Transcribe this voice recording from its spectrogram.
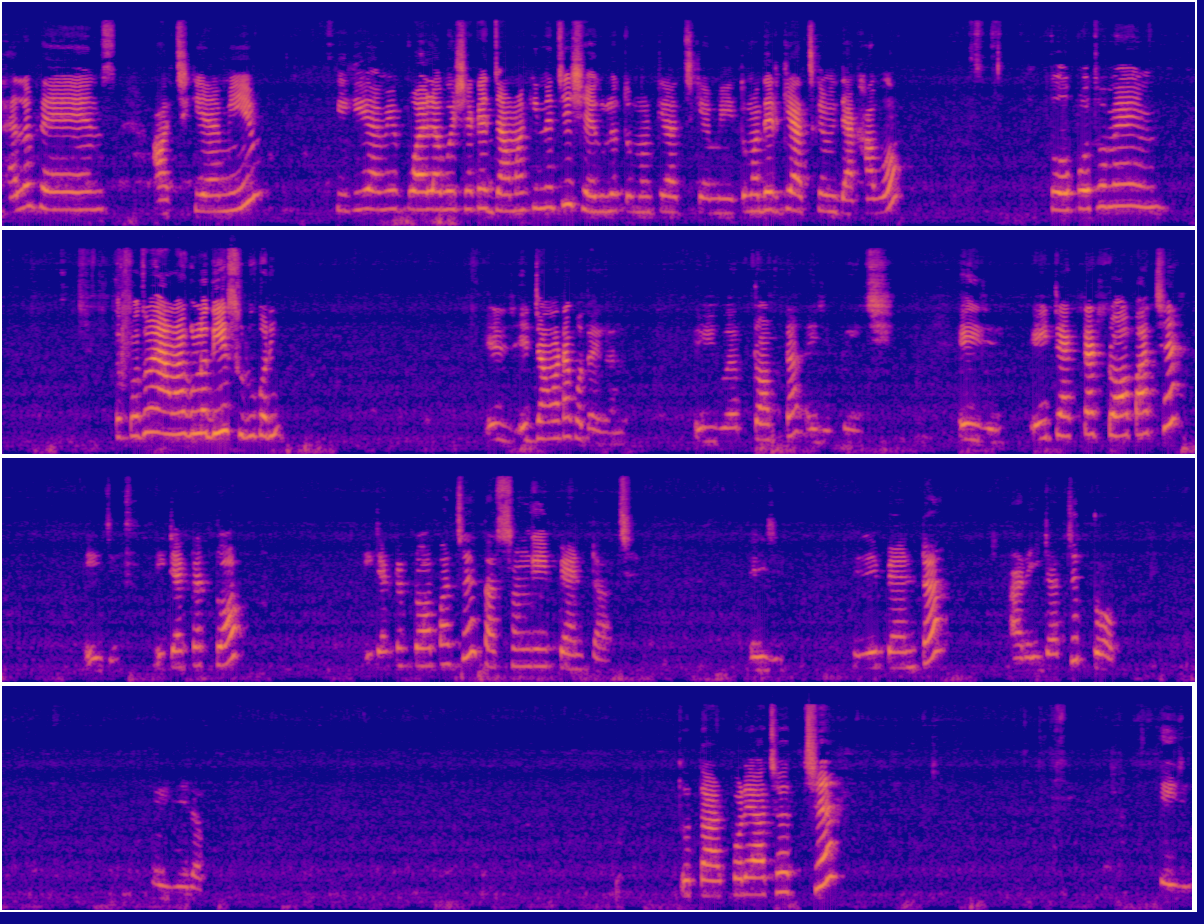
Hello friends আজকে আমি কী কী আমি পয়লা বৈশাখের জামা কিনেছি সেগুলো তোমাকে আজকে আমি, তোমাদেরকে আজকে আমি দেখাবো। তো প্রথমে তো প্রথমে আমারগুলো দিয়ে শুরু করি। এই জামাটা কোথায় গেল? এই টপটা, এই যে পেয়েছি। এই যে, এইটা একটা টপ আছে। এই যে, এইটা একটা টপ। এটা একটা টপ আছে, তার সঙ্গে এই প্যান্টটা আছে। এই যে, এই প্যান্টটা আর এইটা হচ্ছে টপ এই যে তো তারপরে আছে হচ্ছে, এই যে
